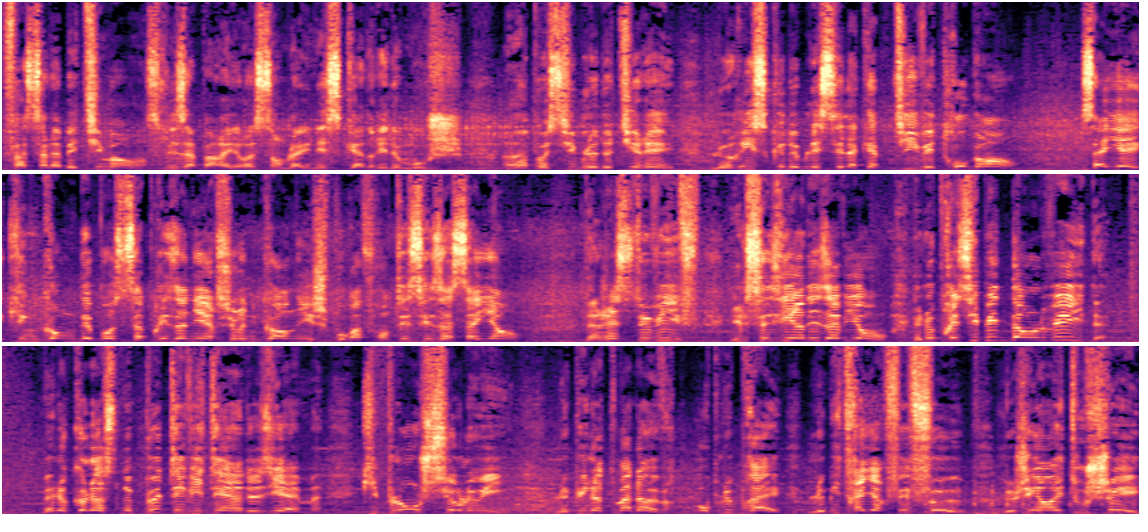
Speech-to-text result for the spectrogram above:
Face à la bête immense, les appareils ressemblent à une escadrille de mouches. Impossible de tirer, le risque de blesser la captive est trop grand. Ça y est, King Kong dépose sa prisonnière sur une corniche pour affronter ses assaillants. D'un geste vif, il saisit un des avions et le précipite dans le vide. Mais le colosse ne peut éviter un deuxième, qui plonge sur lui. Le pilote manœuvre, au plus près, le mitrailleur fait feu, le géant est touché,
